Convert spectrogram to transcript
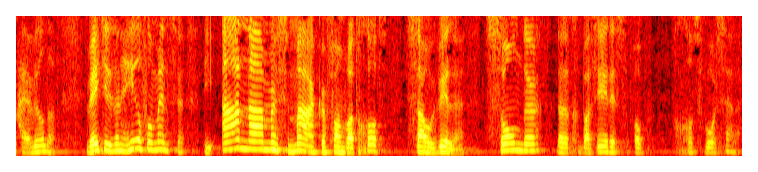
Hij wil dat. Weet je, er zijn heel veel mensen die aannames maken van wat God zou willen, zonder dat het gebaseerd is op Gods woord zelf.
